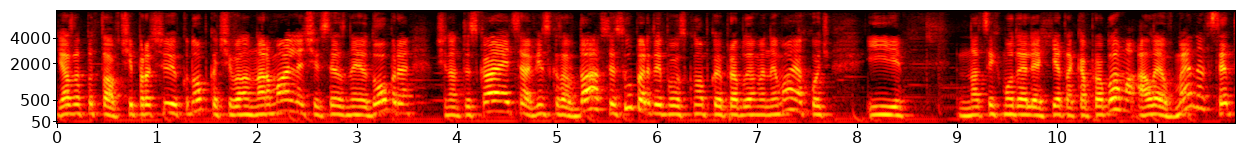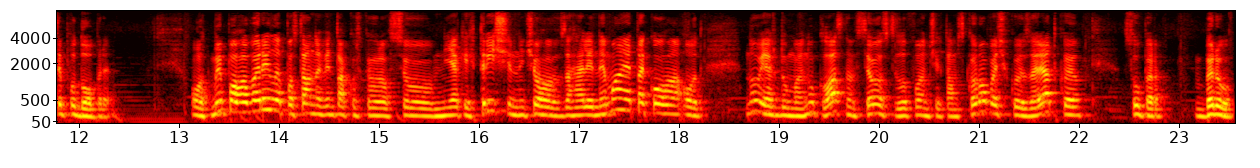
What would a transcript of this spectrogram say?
Я запитав, чи працює кнопка, чи вона нормальна, чи все з нею добре, чи натискається. Він сказав, да, все супер, типу з кнопкою проблеми немає, хоч і на цих моделях є така проблема, але в мене все типу добре. От, ми поговорили, поставно він також сказав, що ніяких тріщин, нічого взагалі немає такого. От, ну я ж думаю, ну класно, все, з телефончик там з коробочкою, зарядкою. Супер, беру.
